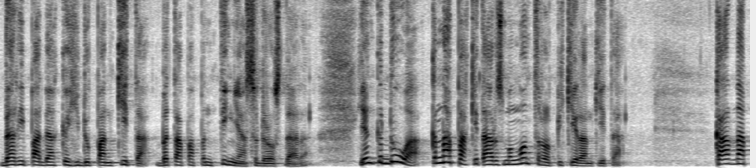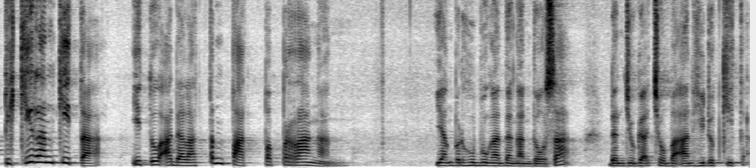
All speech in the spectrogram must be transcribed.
daripada kehidupan kita. Betapa pentingnya saudara-saudara. Yang kedua, kenapa kita harus mengontrol pikiran kita? Karena pikiran kita itu adalah tempat peperangan yang berhubungan dengan dosa dan juga cobaan hidup kita.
